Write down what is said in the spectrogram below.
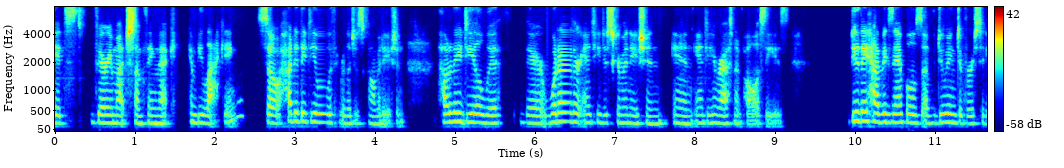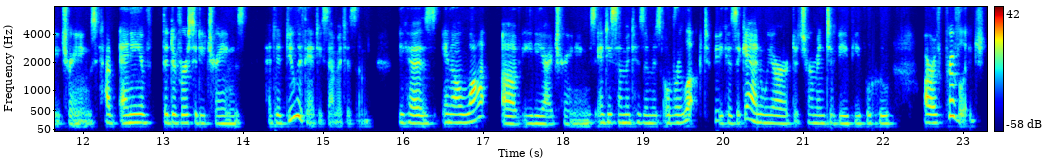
it's very much something that can be lacking. So, how do they deal with religious accommodation? How do they deal with their what are their anti-discrimination and anti-harassment policies? Do they have examples of doing diversity trainings? Have any of the diversity trainings had to do with anti-Semitism? Because in a lot of EDI trainings, anti-Semitism is overlooked because again, we are determined to be people who are of privilege.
